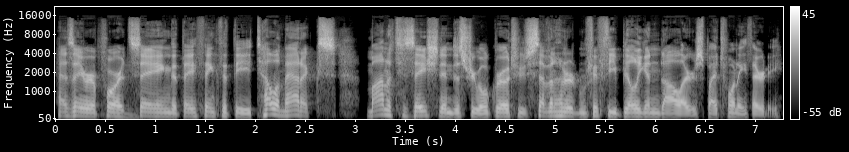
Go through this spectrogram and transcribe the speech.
has a report Hmm. saying that they think that the telematics monetization industry will grow to $750 billion by 2030.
